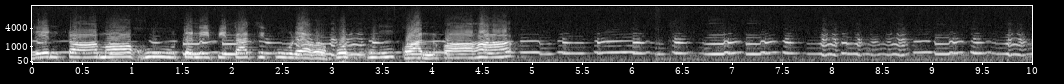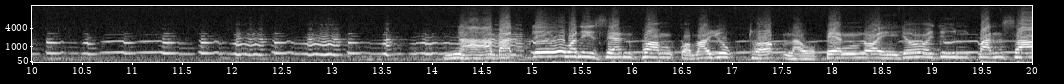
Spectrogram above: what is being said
เล่นต่อมอคู่ตนีปิตาจิกูแล้วคดคุ้งก่อนออก หน้าบัดเดียววันนี้แสนพองก็มายุกทอกเหล่าแป้งน้อยย่อยืนปันเสา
